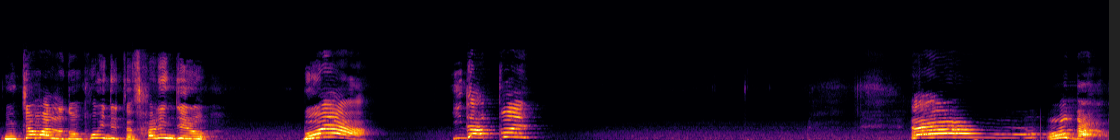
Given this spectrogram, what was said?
공짜 말로 넌 포인트 다 살인죄로 뭐야? 이 나쁜 아! 어? 나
